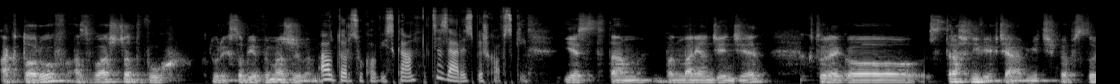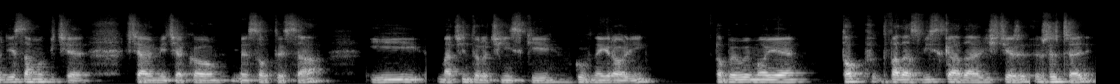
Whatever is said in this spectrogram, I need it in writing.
aktorów, a zwłaszcza dwóch, których sobie wymarzyłem. Autor słuchowiska Cezary Zbierzchowski. Jest tam pan Marian Dziędziel, którego straszliwie chciałem mieć, po prostu niesamowicie chciałem mieć jako sołtysa i Marcin Dorociński w głównej roli. To były moje top dwa nazwiska na liście ży- życzeń,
